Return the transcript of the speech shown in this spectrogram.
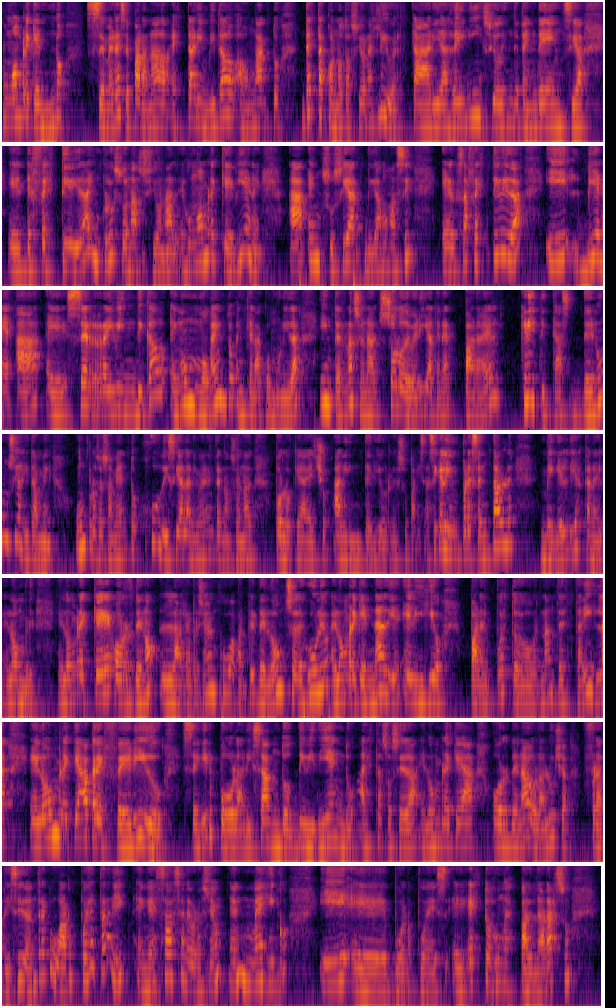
un hombre que no se merece para nada estar invitado a un acto de estas connotaciones libertarias, de inicio de independencia, eh, de festividad incluso nacional. Es un hombre que viene a ensuciar, digamos así, esa festividad y viene a eh, ser reivindicado en un momento en que la comunidad internacional solo debería tener para él críticas, denuncias y también un procesamiento judicial a nivel internacional por lo que ha hecho al interior de su país. Así que el impresentable Miguel Díaz Canel, el hombre, el hombre que ordenó la represión en Cuba a partir del 11 de julio, el hombre que nadie eligió para el puesto de gobernante de esta isla, el hombre que ha preferido seguir polarizando, dividiendo a esta sociedad, el hombre que ha ordenado la lucha fratricida entre cubanos, pues estar ahí en esa celebración en México. Y eh, bueno, pues eh, esto es un espaldarazo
